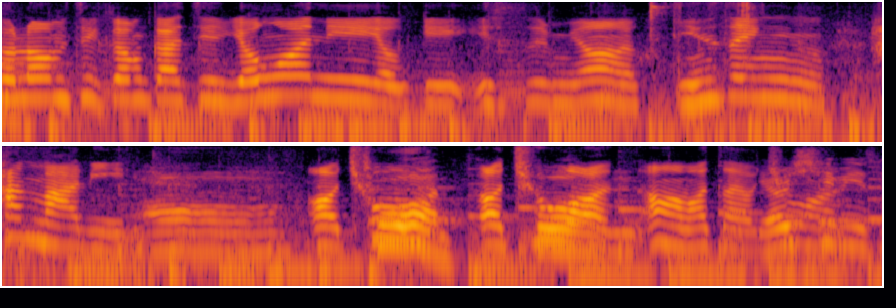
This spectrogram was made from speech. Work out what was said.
그럼 지금까지 영원히 여기 있으면 인생 한 마리. 어, 어, 조언. 어, 조언. 어, 맞아요. 열심히 되지.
